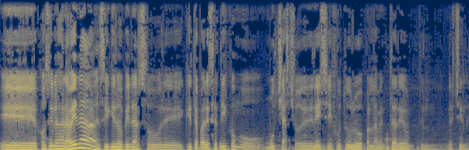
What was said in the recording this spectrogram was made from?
Eh, José Luis Aravena, si quieres opinar sobre qué te parece a ti como muchacho de derecha y futuro parlamentario de Chile.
